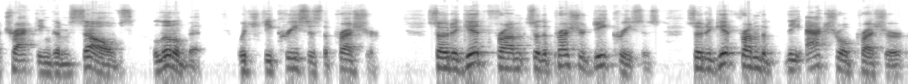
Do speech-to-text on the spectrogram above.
attracting themselves a little bit, which decreases the pressure. So to get from, so the pressure decreases. So to get from the, the actual pressure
